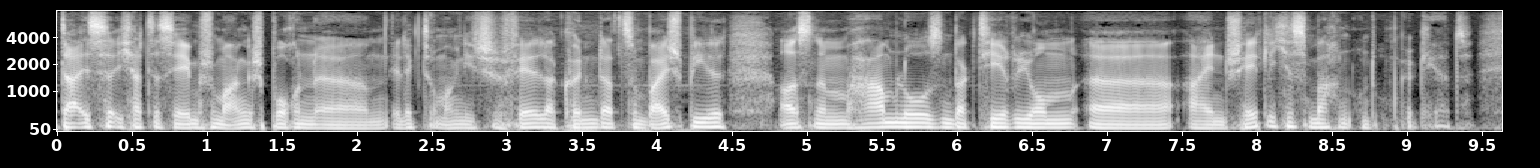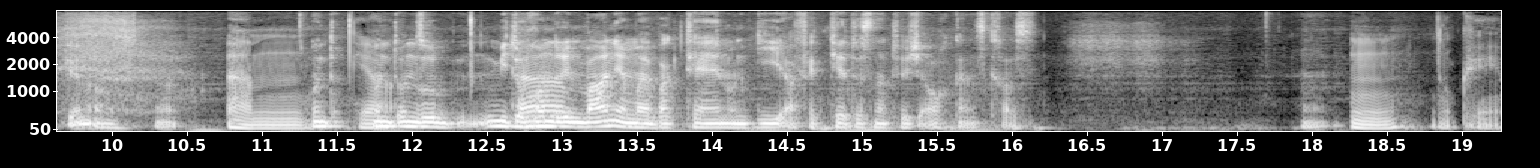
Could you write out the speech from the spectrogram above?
da, ist, ich hatte es ja eben schon mal angesprochen, äh, elektromagnetische Felder können da zum Beispiel aus einem harmlosen Bakterium äh, ein schädliches machen und umgekehrt. Genau. Ja. Ähm, und, ja. und unsere Mitochondrien ähm, waren ja mal Bakterien und die affektiert das natürlich auch ganz krass. Mhm, okay.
